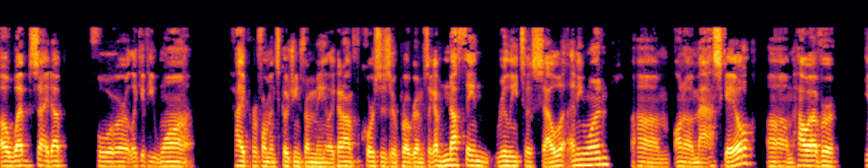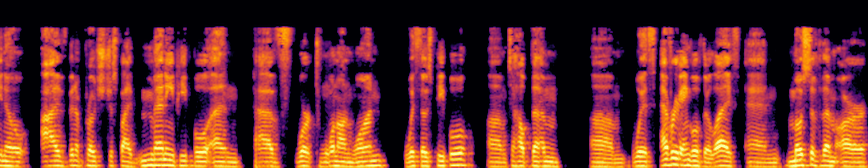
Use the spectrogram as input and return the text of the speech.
a website up for like if you want high performance coaching from me. Like I don't have courses or programs. Like I have nothing really to sell anyone um, on a mass scale. Um, however, you know, I've been approached just by many people and have worked one on one with those people, um, to help them, um, with every angle of their life. And most of them are,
